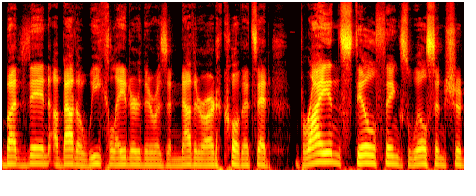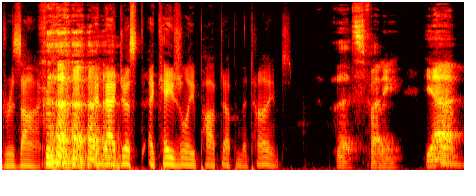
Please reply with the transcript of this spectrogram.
But then about a week later, there was another article that said Bryan still thinks Wilson should resign, and that just occasionally popped up in the Times. That's funny. Yeah.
